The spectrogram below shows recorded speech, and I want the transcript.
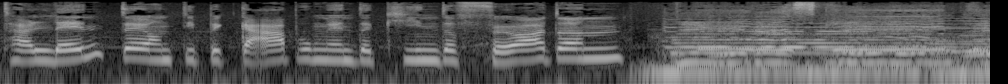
Talente und die Begabungen der Kinder fördern. Jedes Kind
